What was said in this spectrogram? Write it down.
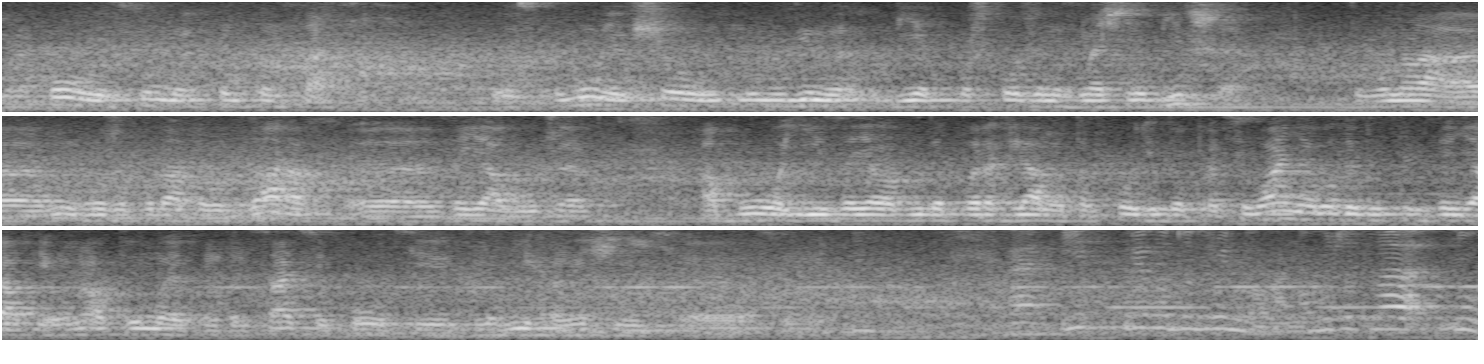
нараховували суми компенсацій. Ось тому, якщо у людини об'єкт пошкоджений значно більше, то вона е, ну, може подати от зараз е, заяву вже або її заява буде переглянута в ході допрацювання розгляду цих заяв, і вона отримує компенсацію по цій новій граничній е, сумі. І з приводу зруйнованого житла, ну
